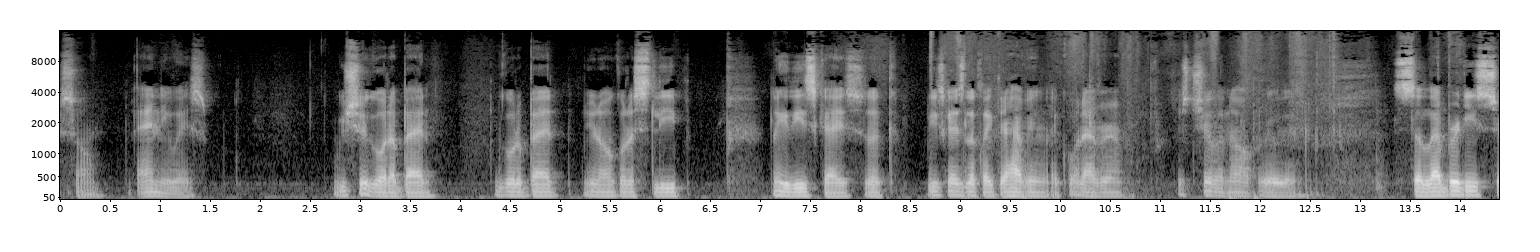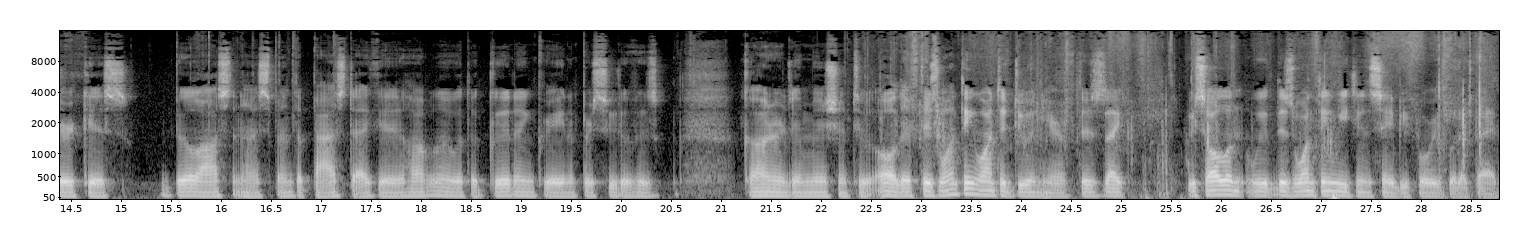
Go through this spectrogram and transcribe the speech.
So, anyways, we should go to bed. Go to bed. You know, go to sleep. Look at these guys. Look, these guys look like they're having like whatever, just chilling out. Really. Celebrity Circus. Bill Austin has spent the past decade hobbling with a good and great in pursuit of his garnered mission to oh if there's one thing we want to do in here if there's like we saw we, there's one thing we can say before we go to bed.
